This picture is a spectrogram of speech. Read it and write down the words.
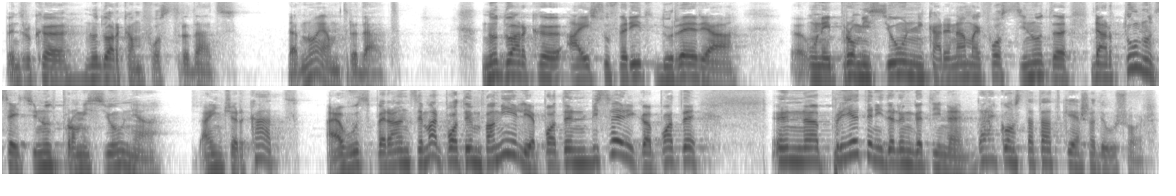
Pentru că nu doar că am fost trădați, dar noi am trădat. Nu doar că ai suferit durerea uh, unei promisiuni care n-a mai fost ținută, dar tu nu ți-ai ținut promisiunea. Ai încercat, ai avut speranțe mari, poate în familie, poate în biserică, poate în uh, prietenii de lângă tine, dar ai constatat că e așa de ușor.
